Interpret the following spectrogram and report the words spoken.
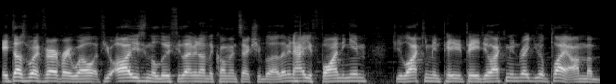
it does work very, very well. If you are using the Luffy, let me know in the comment section below. Let me know how you're finding him. Do you like him in PvP? Do you like him in regular play? I'm a,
